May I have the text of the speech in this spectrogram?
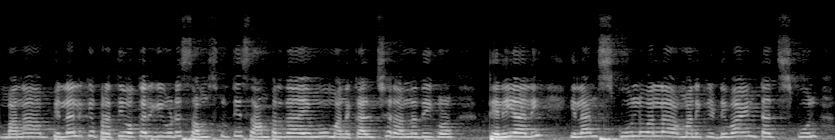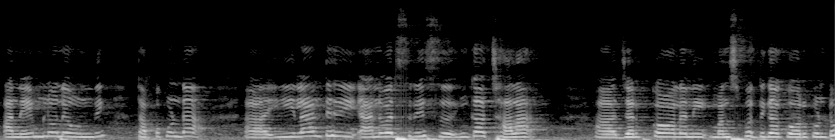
మన పిల్లలకి ప్రతి ఒక్కరికి కూడా సంస్కృతి సాంప్రదాయము మన కల్చర్ అన్నది కూడా తెలియాలి. ఇలాంటి స్కూల్ వల్ల మనకి డివైన్ టచ్ స్కూల్ ఆ నేమ్లోనే ఉంది. తప్పకుండా ఇలాంటి యానివర్సరీస్ ఇంకా చాలా జరుపుకోవాలని మనస్ఫూర్తిగా కోరుకుంటూ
